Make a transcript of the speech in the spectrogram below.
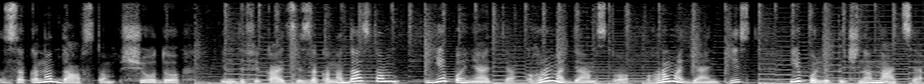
з законодавством. Щодо ідентифікації законодавством є поняття громадянство, громадянськість і політична нація.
